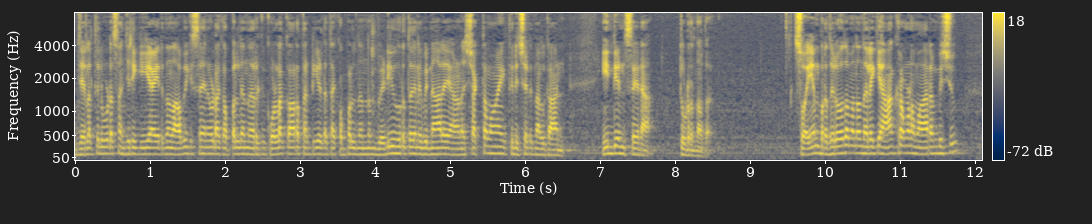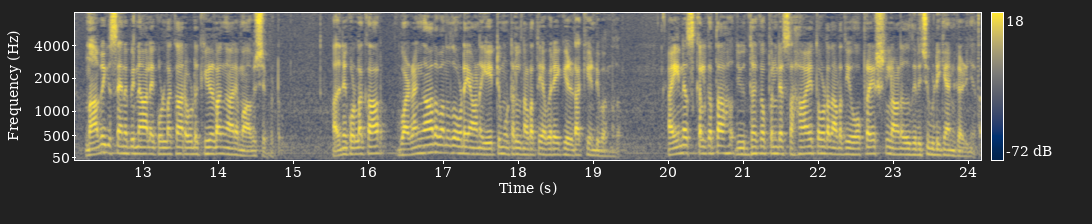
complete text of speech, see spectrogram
ജലത്തിലൂടെ സഞ്ചരിക്കുകയായിരുന്ന നാവികസേനയുടെ കപ്പലിന് നേർക്ക് കൊള്ളക്കാർ തട്ടിയെടുത്ത കപ്പലിൽ നിന്നും വെടിയുതിർത്തതിന് പിന്നാലെയാണ് ശക്തമായി തിരിച്ചടി നൽകാൻ ഇന്ത്യൻ സേന തുടർന്നത്. സ്വയം പ്രതിരോധമെന്ന നിലയ്ക്ക് ആക്രമണം ആരംഭിച്ചു. നാവികസേന പിന്നാലെ കൊള്ളക്കാരോട് കീഴടങ്ങാനും ആവശ്യപ്പെട്ടു. അതിന് കൊള്ളക്കാർ വഴങ്ങാതെ വന്നതോടെയാണ് ഏറ്റുമുട്ടൽ നടത്തി അവരെ കീഴടക്കേണ്ടി വന്നത്. ഐ എൻ എസ് കൽക്കത്ത യുദ്ധക്കപ്പലിന്റെ സഹായത്തോടെ നടത്തിയ ഓപ്പറേഷനിലാണ് ഇത് തിരിച്ചുപിടിക്കാൻ കഴിഞ്ഞത്.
